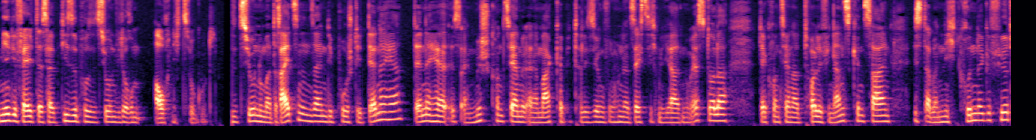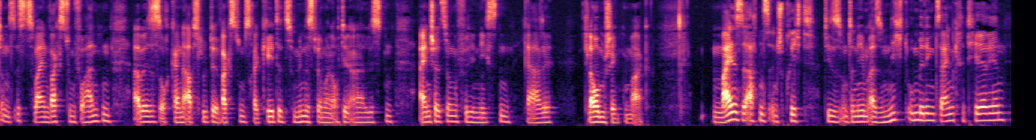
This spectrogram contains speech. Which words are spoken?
Mir gefällt deshalb diese Position wiederum auch nicht so gut. Position Nummer 13 in seinem Depot steht Danaher. Danaher ist ein Mischkonzern mit einer Marktkapitalisierung von 160 Milliarden US-Dollar. Der Konzern hat tolle Finanzkennzahlen, ist aber nicht gründergeführt und es ist zwar ein Wachstum vorhanden, aber es ist auch keine absolute Wachstumsrakete, zumindest wenn man auch den Analysten Einschätzungen für die nächsten Jahre Glauben schenken mag. Meines Erachtens entspricht dieses Unternehmen also nicht unbedingt seinen Kriterien.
